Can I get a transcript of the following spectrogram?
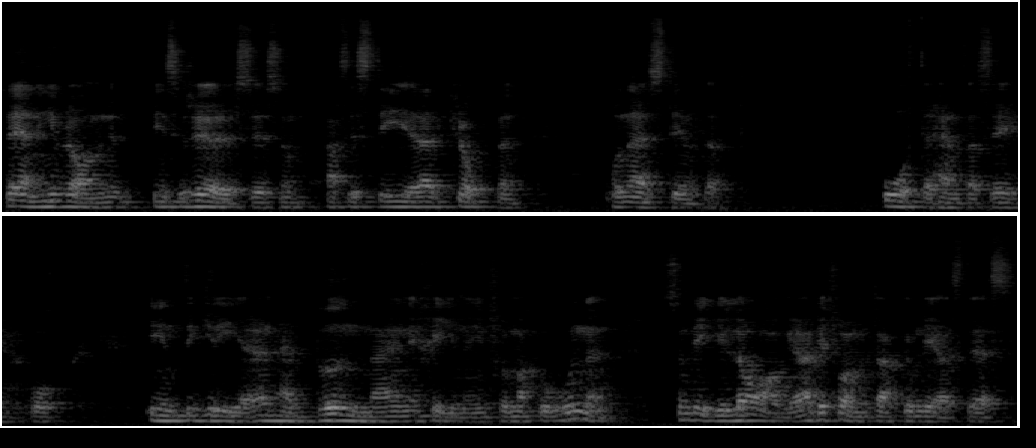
Träning är bra, men det finns rörelser som assisterar kroppen och nervsystemet att återhämta sig och integrera den här bundna energin och informationen som ligger lagrad i form av ackumulerad stress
